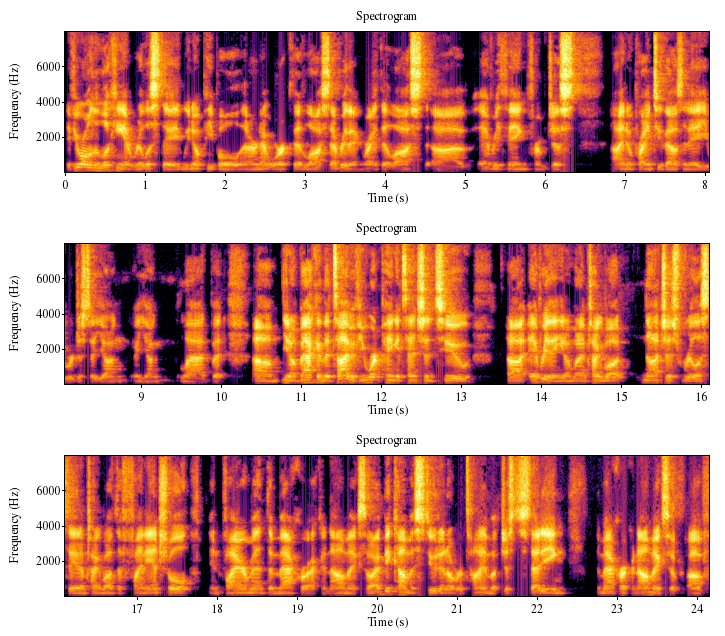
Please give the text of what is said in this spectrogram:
if you were only looking at real estate, we know people in our network that lost everything, right? That lost uh, everything from just. I know probably in 2008 you were just a young a young lad, but um, you know back in the time, if you weren't paying attention to uh, everything, you know, when I'm talking about not just real estate. I'm talking about the financial environment, the macroeconomics. So I've become a student over time of just studying the macroeconomics of, of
